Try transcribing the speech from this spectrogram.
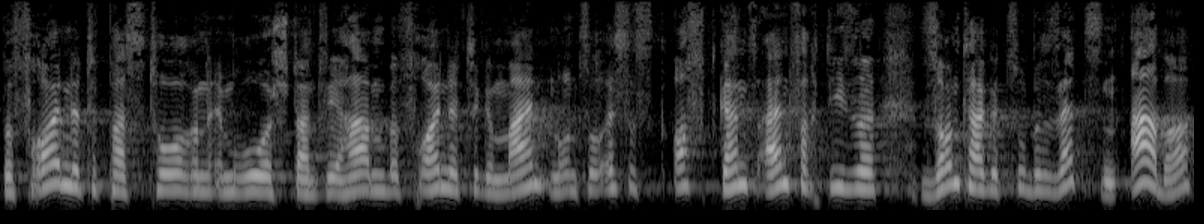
befreundete Pastoren im Ruhestand. Wir haben befreundete Gemeinden. Und so ist es oft ganz einfach, diese Sonntage zu besetzen. Aber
